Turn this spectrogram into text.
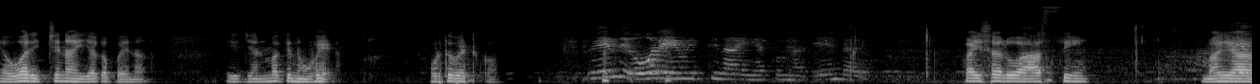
ఎవరు ఇచ్చినా ఇవ్వకపోయినా ఈ జన్మకి నువ్వే. గుర్తుపెట్టుకో. పైసలు ఆస్తి మర్యాద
